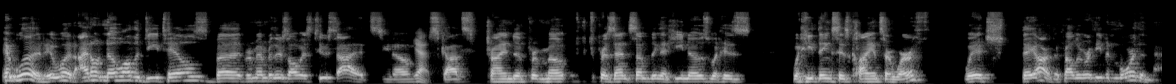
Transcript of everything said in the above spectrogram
It would. It would. I don't know all the details, but remember there's always two sides, you know. Yeah. Scott's trying to promote to present something that he knows what his what he thinks his clients are worth, which they are. They're probably worth even more than that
